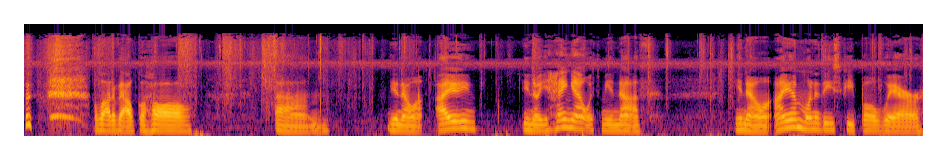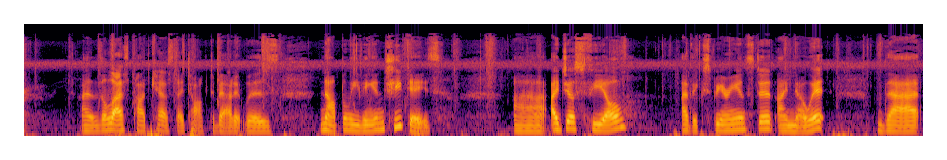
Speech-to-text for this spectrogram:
a lot of alcohol. Um, you know, I, you know, you hang out with me enough. You know, I am one of these people where uh, the last podcast I talked about it was not believing in cheat days. Uh, I just feel, I've experienced it, I know it, that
